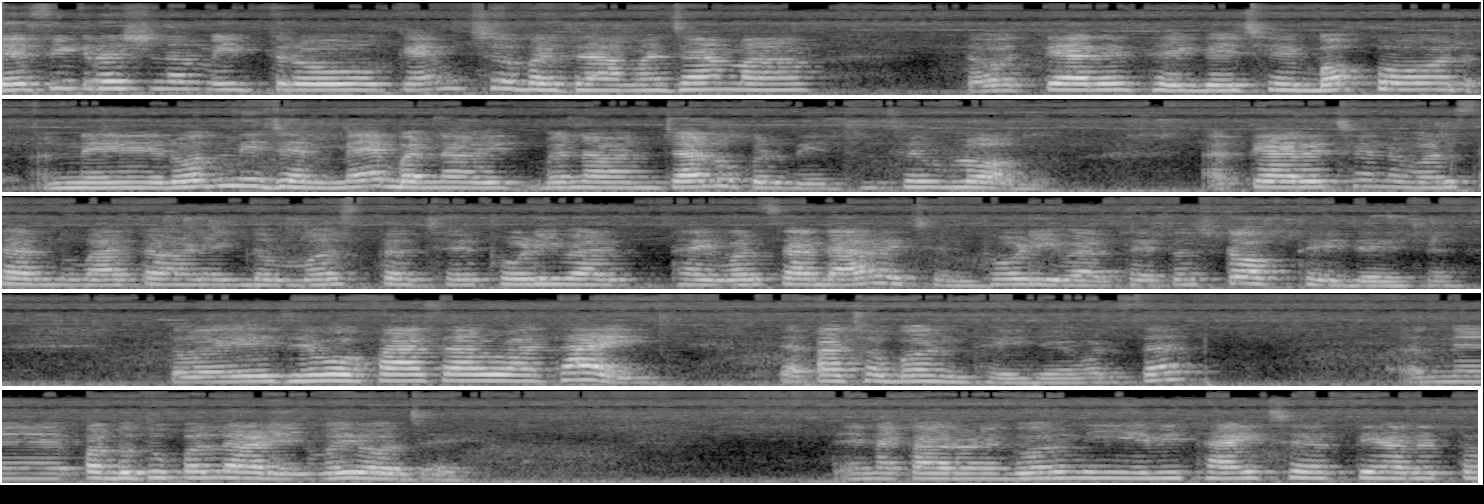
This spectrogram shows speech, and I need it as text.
જય શ્રી કૃષ્ણ મિત્રો. કેમ છો બધા? મજામાં? તો અત્યારે થઈ ગઈ છે બપોર અને રોજની જેમ મેં બનાવી, બનાવવાનું ચાલુ કરી દીધું છે વ્લોગ. અત્યારે છે ને વરસાદનું વાતાવરણ એકદમ મસ્ત છે. થોડી વાર થાય વરસાદ આવે છે ને થોડી વાર થાય તો સ્ટોપ થઈ જાય છે. તો એ જેવો ફાસ આવવા થાય, ત્યાં પાછો બંધ થઈ જાય વરસાદ. અને બધું પલાળીને વયો જાય. એના કારણે ગરમી એવી થાય છે અત્યારે તો.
